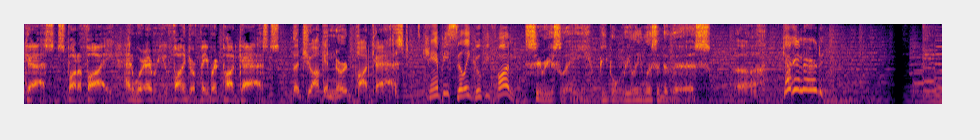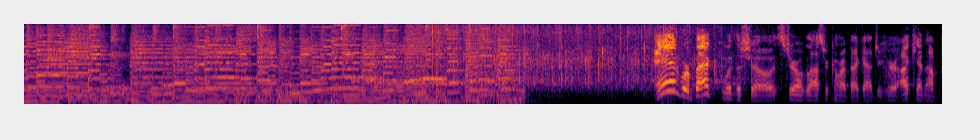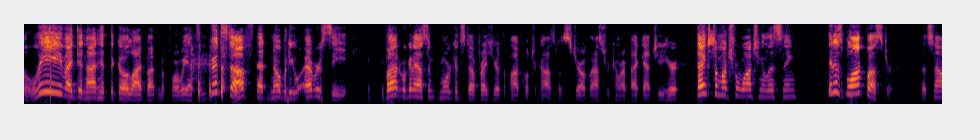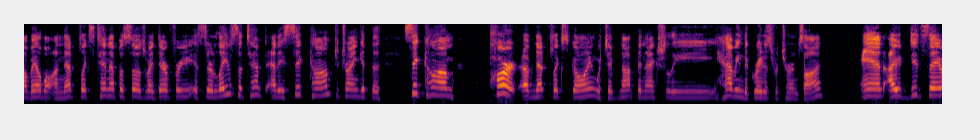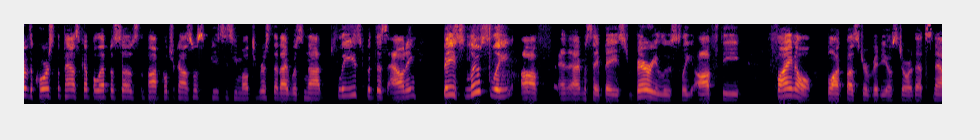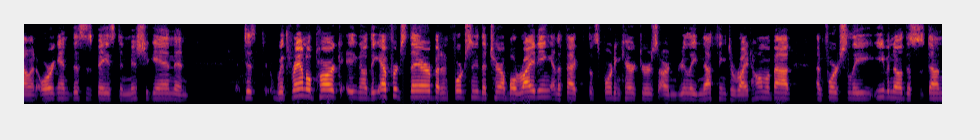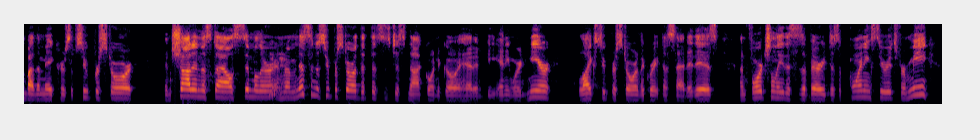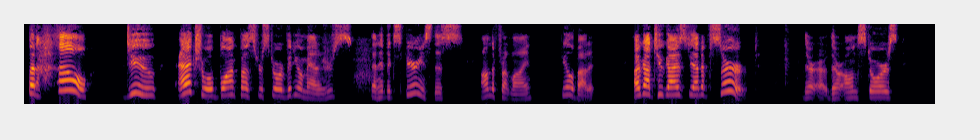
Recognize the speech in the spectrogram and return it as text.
Spotify, and wherever you find your favorite podcasts. The Jock and Nerd Podcast. Can't be silly, goofy fun. Seriously, people really listen to this. Uh, Jock and nerd. And we're back with the show. It's Gerald Glassford come right back at you here. I cannot believe I did not hit the go live button before. We had some good stuff that nobody will ever see, but we're going to have some more good stuff right here at the Pop Culture Cosmos. Gerald Glassford come right back at you here. Thanks so much for watching and listening. It is Blockbuster. That's now available on Netflix. 10 episodes right there for you. It's their latest attempt at a sitcom to try and get the sitcom part of Netflix going, which have not been actually having the greatest returns on. And I did say over the course of the past couple episodes, the Pop Culture Cosmos, PCC Multiverse, that I was not pleased with this outing, based loosely off, and I would say based very loosely off the final Blockbuster video store that's now in Oregon. This is based in Michigan and just with Randall Park, you know, the efforts there, but unfortunately the terrible writing and the fact that the sporting characters are really nothing to write home about. Unfortunately, even though this is done by the makers of Superstore and shot in a style similar and reminiscent of Superstore, that this is just not going to go ahead and be anywhere near like Superstore the greatness that it is. Unfortunately, this is a very disappointing series for me. But how do actual blockbuster store video managers that have experienced this on the front line feel about it. I've got two guys that have served their their own stores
